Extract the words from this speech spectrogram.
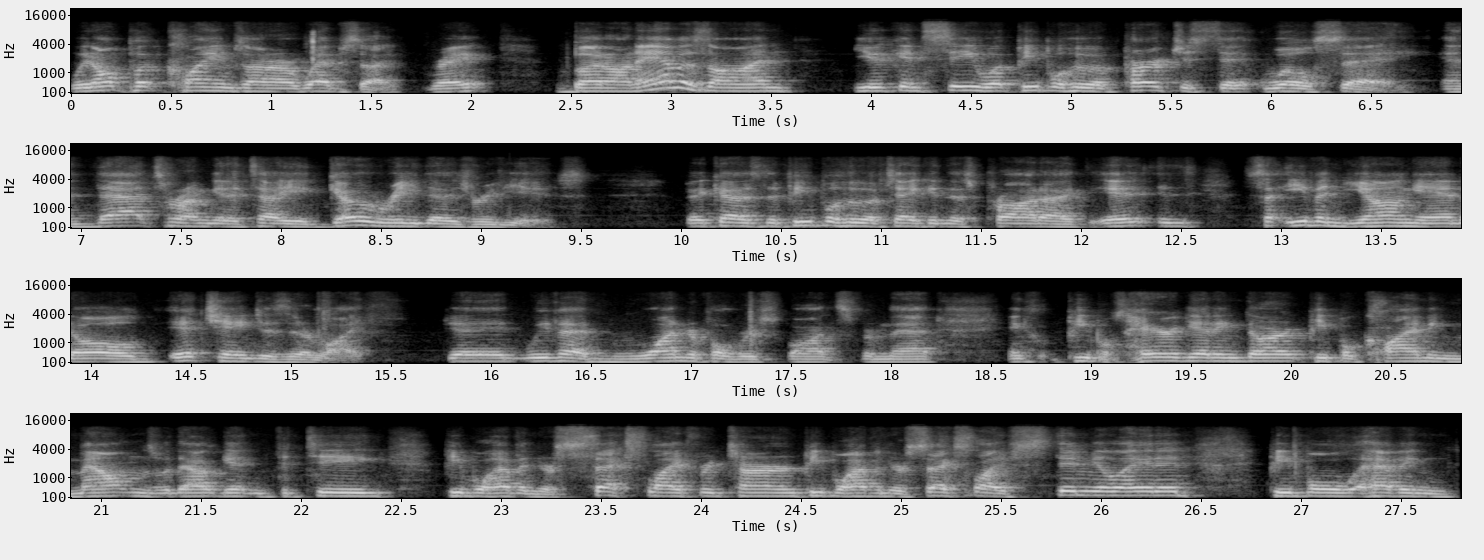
we don't put claims on our website. Right. But on Amazon, you can see what people who have purchased it will say. And that's what I'm going to tell you. Go read those reviews because the people who have taken this product, it is even young and old, it changes their life. We've had wonderful response from that. People's hair getting dark, people climbing mountains without getting fatigued, people having their sex life returned, people having their sex life stimulated, people having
